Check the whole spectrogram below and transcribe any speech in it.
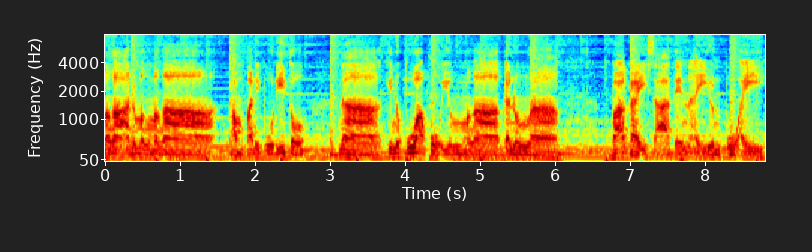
mga anumang mga company po dito na kinukuha po yung mga ganong ah, bagay sa atin ay yun po ay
